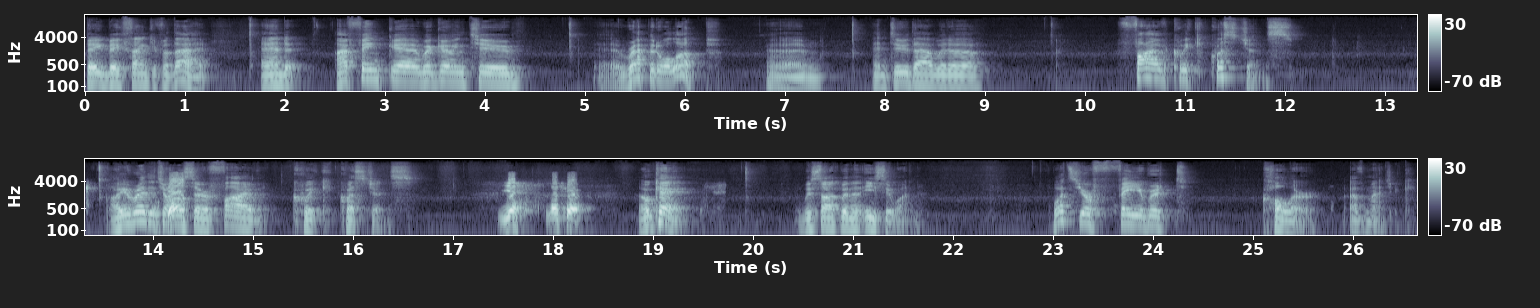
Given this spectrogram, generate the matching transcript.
big, big thank you for that. And I think uh, we're going to uh, wrap it all up um, and do that with a uh, five quick questions. Are you ready to okay. answer five quick questions? Yes, let's go. Okay. We start with an easy one. What's your favorite color of magic?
